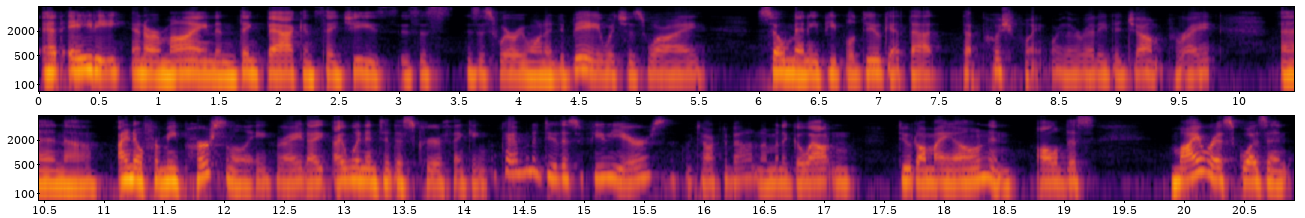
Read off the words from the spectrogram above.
at 80 in our mind and think back and say, geez, is this is this where we wanted to be? Which is why so many people do get that that push point where they're ready to jump, right? And uh, I know for me personally, right, I, I went into this career thinking, okay, I'm going to do this a few years, like we talked about, and I'm going to go out and do it on my own and all of this. My risk wasn't,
